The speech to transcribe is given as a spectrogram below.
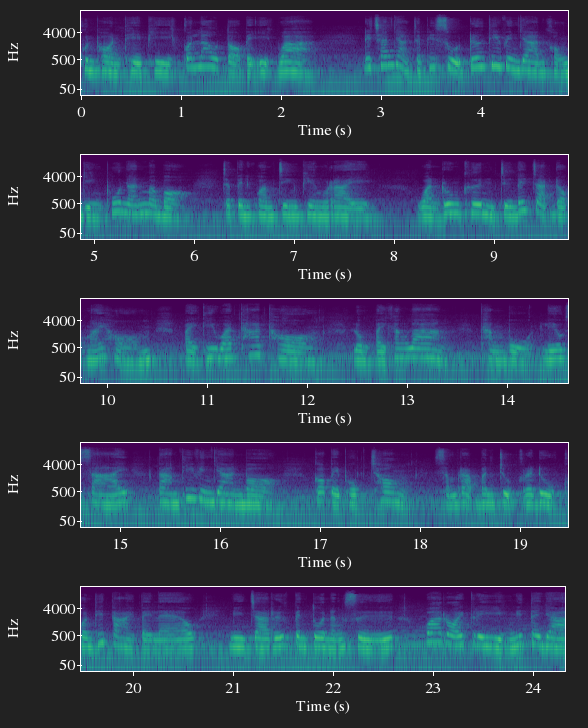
คุณพรเทพีก็เล่าต่อไปอีกว่า ดิฉันอยากจะพิสูจน์เรื่องที่วิญญาณของหญิงผู้นั้นมาบอก จะเป็นความจริงเพียงไร วันรุ่งขึ้นจึงได้จัดดอกไม้หอม ไปที่วัดท่าทอง ลงไปข้างล่าง ทางโบสถ์เลี้ยวซ้าย ตามที่วิญญาณบอก ก็ไปพบช่องสำหรับบรรจุกระดูกคนที่ตายไปแล้ว มีจารึกเป็นตัวหนังสือว่าร้อยตรีหญิงนิตยา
